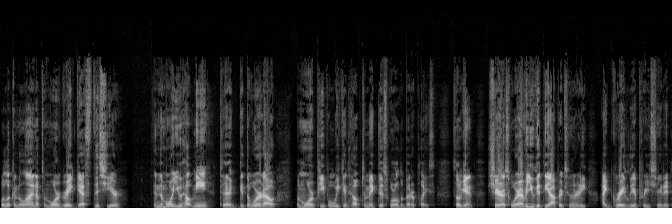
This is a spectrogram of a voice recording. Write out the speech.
We're looking to line up some more great guests this year. And the more you help me to get the word out, the more people we can help to make this world a better place. So, again, Share us wherever you get the opportunity. I greatly appreciate it.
